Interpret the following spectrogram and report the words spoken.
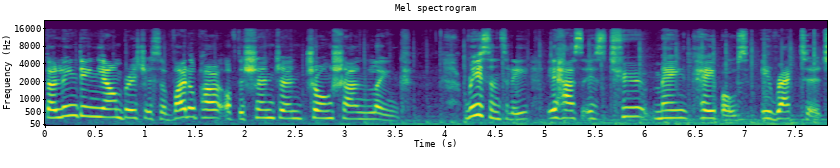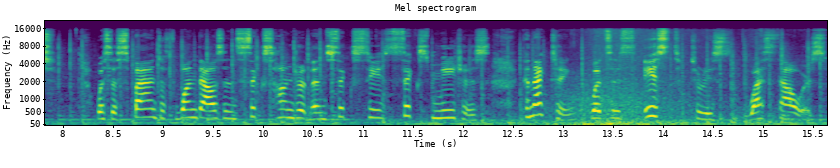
The Lingdingyang Bridge is a vital part of the Shenzhen Zhongshan Link. Recently, it has its two main cables erected with a span of 1,666 meters connecting with its east to its west towers.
